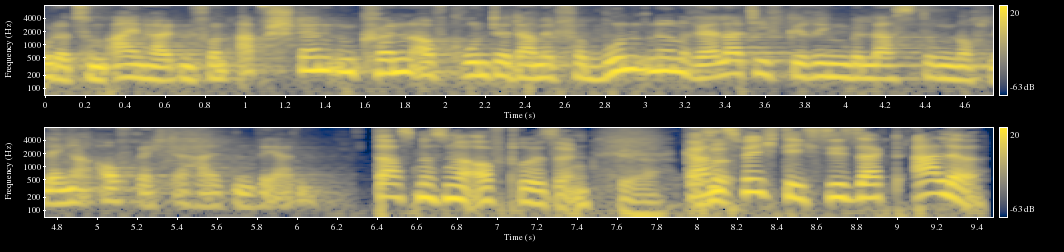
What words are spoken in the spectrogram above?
oder zum Einhalten von Abständen, können aufgrund der damit verbundenen relativ geringen Belastung noch länger aufrechterhalten werden. Das müssen wir aufdröseln. Ja. Ganz also, wichtig, sie sagt alle.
